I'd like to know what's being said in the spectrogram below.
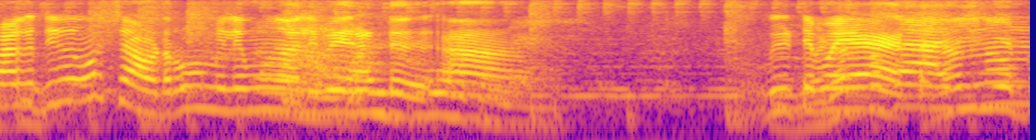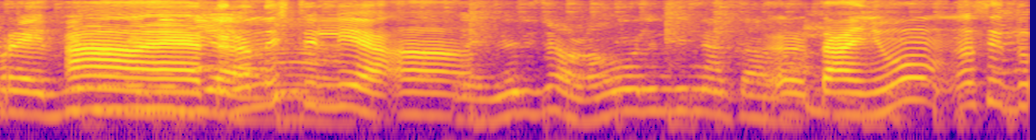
പകുതി കുറച്ച് അവിടെ റൂമിൽ മൂന്നാൽ പേരുണ്ട്. ആ. വീട്ടിൽ പോയ ഏട്ടനൊന്നും ഇഷ്ടമില്ല. തനു സിദ്ധു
